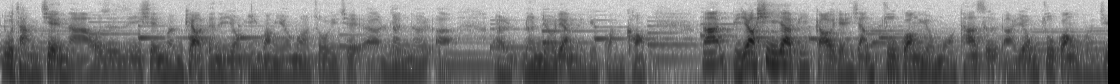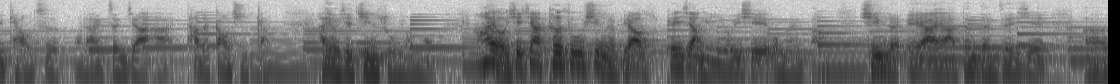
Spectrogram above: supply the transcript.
入场券啊，或者是一些门票等等，用荧光油墨做一些呃人的啊呃人流量的一个管控。那比较性价比高一点，像珠光油墨，它是啊用珠光粉去调制，我来增加啊它的高级感。还有一些金属油墨，还有一些像特殊性的，比较偏向于有一些我们啊新的 AI 啊等等这一些呃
